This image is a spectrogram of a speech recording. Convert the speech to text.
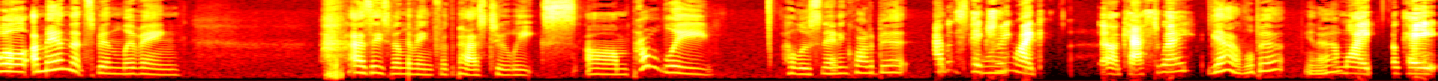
Well, a man that's been living as he's been living for the past two weeks, um, probably hallucinating quite a bit. I was picturing like uh, Castaway. Yeah, a little bit. You know, I'm like, okay,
